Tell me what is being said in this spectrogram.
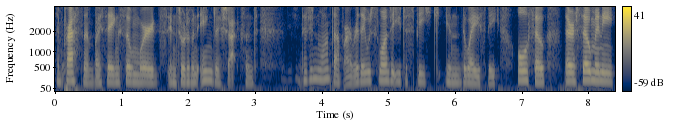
impress them by saying some words in sort of an English accent. They didn't want that, Barbara. They just wanted you to speak in the way you speak. Also, there are so many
